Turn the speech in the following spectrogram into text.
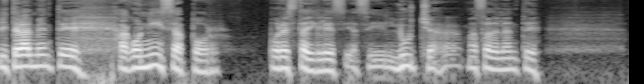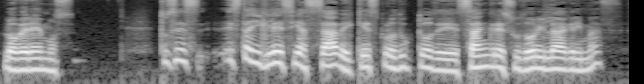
literalmente agoniza por, por esta iglesia, ¿sí? lucha, más adelante lo veremos. Entonces, esta iglesia sabe que es producto de sangre, sudor y lágrimas,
